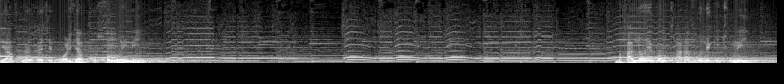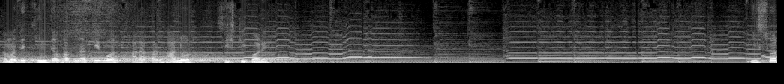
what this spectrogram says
যে আপনার কাছে পর্যাপ্ত সময় নেই। ভালো এবং খারাপ বলে কিছু নেই। আমাদের চিন্তাভাবনা কেবল খারাপ আর ভালোর সৃষ্টি করে। ঈশ্বর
